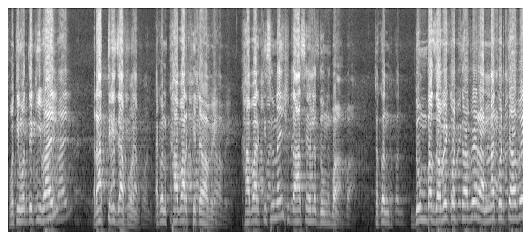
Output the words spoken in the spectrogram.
পথিমধ্যে কি ভাই? রাত্রি যাপন। এখন খাবার খেতে হবে। খাবার কিছু নাই শুধু আছে হলো দুম্বা। তখন দুম্বা জবে করতে হবে রান্না করতে হবে।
